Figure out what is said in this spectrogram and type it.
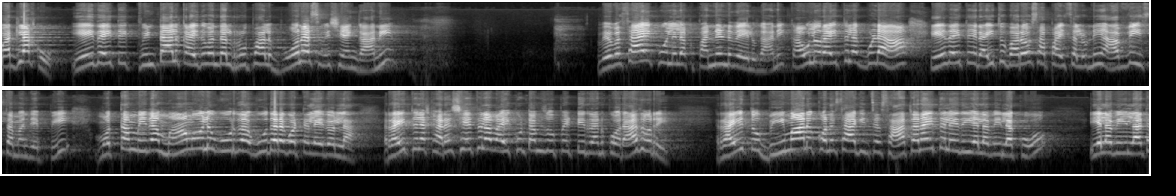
వడ్లకు ఏదైతే క్వింటాల్కి ఐదు వందల రూపాయలు బోనస్ విషయం కానీ వ్యవసాయ కూలీలకు పన్నెండు వేలు కానీ కౌలు రైతులకు కూడా ఏదైతే రైతు భరోసా పైసలు ఉన్నాయో అవి ఇస్తామని చెప్పి మొత్తం మీద మామూలు ఊద ఊదరగొట్టలేదోల్లా రైతుల కరచేతుల వైకుంఠం చూపెట్టిర్రు అనుకో రాదోరి రైతు బీమాను కొనసాగించే సాతనైతే లేదు ఇలా వీళ్ళకు. ఇలా వీళ్ళట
